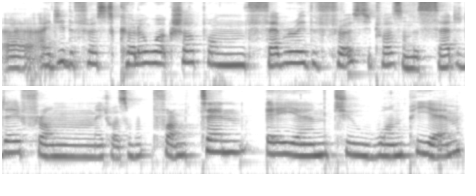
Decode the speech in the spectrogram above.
Uh, I did the first color workshop on February the 1st. It was on a Saturday from it was from 10 a.m. to 1 p.m.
